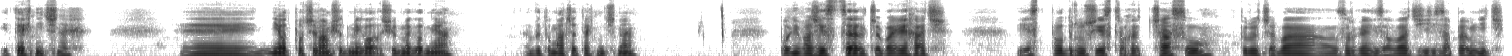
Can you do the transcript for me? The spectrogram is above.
i technicznych e, nie odpoczywam siódmego, siódmego dnia. Wytłumaczę techniczne. Ponieważ jest cel, trzeba jechać. Jest podróż, jest trochę czasu, który trzeba zorganizować i zapełnić.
